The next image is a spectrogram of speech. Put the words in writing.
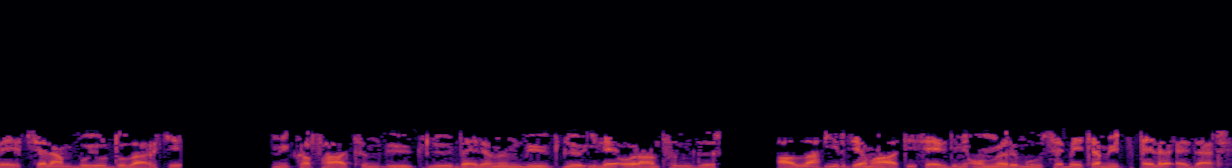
vesselam buyurdular ki, mükafatın büyüklüğü belanın büyüklüğü ile orantılıdır. Allah bir cemaati sevdi mi onları musebete mütpele eder.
